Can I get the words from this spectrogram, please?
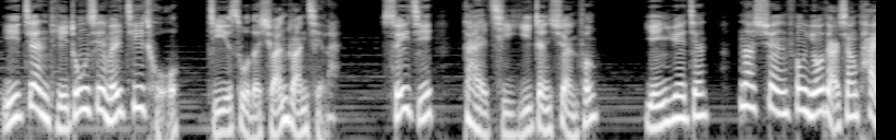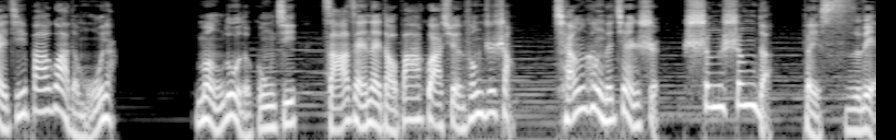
以剑体中心为基础，急速的旋转起来，随即带起一阵旋风，隐约间那旋风有点像太极八卦的模样。梦露的攻击砸在那道八卦旋风之上，强横的剑势。生生的被撕裂，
